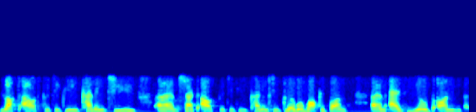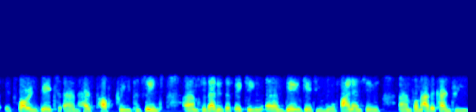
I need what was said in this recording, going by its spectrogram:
locked out, particularly coming to um, shut out, particularly coming to global market bonds. Um, as yields on its foreign debt um, has topped 20%. Um, so that is affecting um, them getting more financing um, from other countries.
